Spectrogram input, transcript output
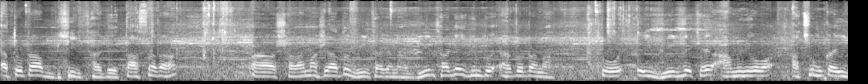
এতটা ভিড় থাকে। তাছাড়া সারা মাসে এত ভিড় থাকে না। ভিড় থাকে কিন্তু এতটা না। তো এই ভিড় দেখে আমিও আচমকাই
